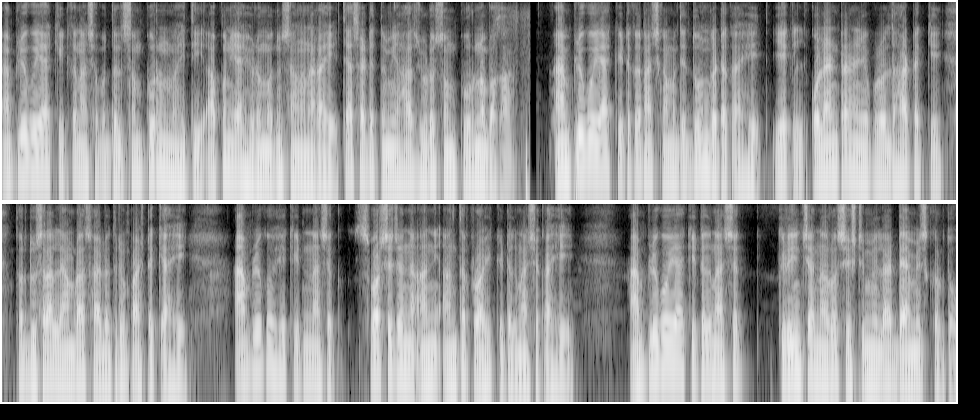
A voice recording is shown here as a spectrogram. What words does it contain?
ॲप्लिगो या कीटकनाशाबद्दल संपूर्ण माहिती आपण या व्हिडिओमधून सांगणार आहे. त्यासाठी तुम्ही हा व्हिडिओ संपूर्ण बघा. ॲम्प्लिगो या कीटकनाशकामध्ये दोन घटक आहेत. एक कोलॅन्ट्रा दहा टक्के तर दुसरा लॅम्बडा सायलोथ्रिन पाच टक्के आहे. ॲम्प्लिगो हे कीटकनाशक स्पर्शजन्य आणि आंतरप्रवाही कीटकनाशक आहे. ॲम्प्लिगो या कीटकनाशक किडींच्या नर्वस सिस्टीमला डॅमेज करतो.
